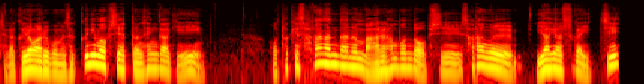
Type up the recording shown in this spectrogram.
제가 그 영화를 보면서 끊임없이 했던 생각이 어떻게 사랑한다는 말을 한 번도 없이 사랑을 이야기할 수가 있지?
